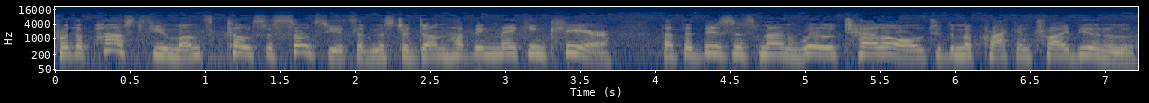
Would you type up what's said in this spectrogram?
For the past few months, close associates of Mr Dunne have been making clear that the businessman will tell all to the McCracken Tribunal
